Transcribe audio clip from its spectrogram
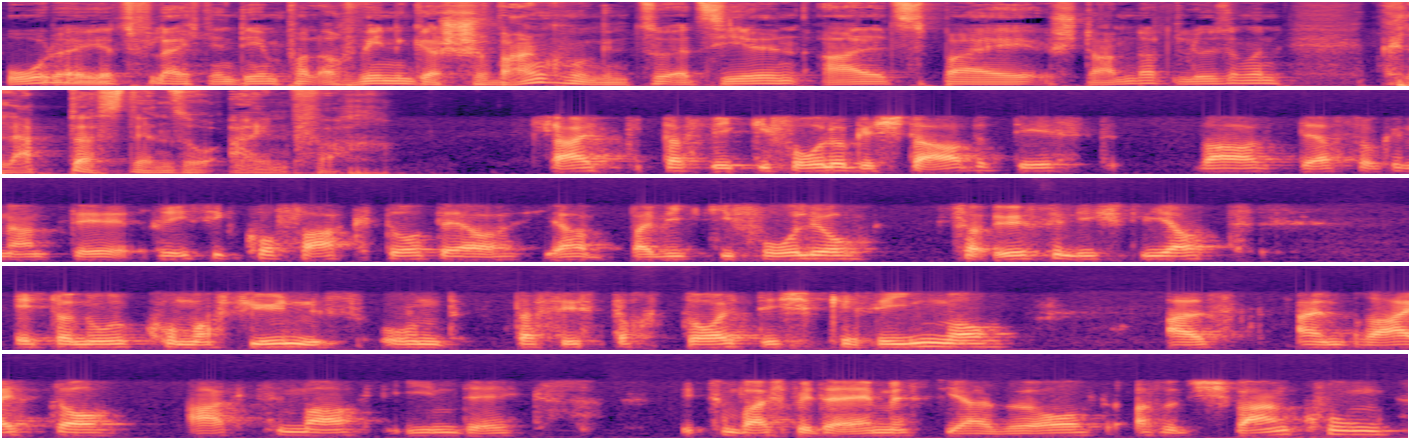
oder jetzt vielleicht in dem Fall auch weniger Schwankungen zu erzielen als bei Standardlösungen. Klappt das denn so einfach? Seit das Wikifolio gestartet ist, war der sogenannte Risikofaktor, der ja bei Wikifolio veröffentlicht wird, etwa 0,5. Und das ist doch deutlich geringer als ein breiter Aktienmarktindex, wie zum Beispiel der MSCI World. Also die Schwankungen,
